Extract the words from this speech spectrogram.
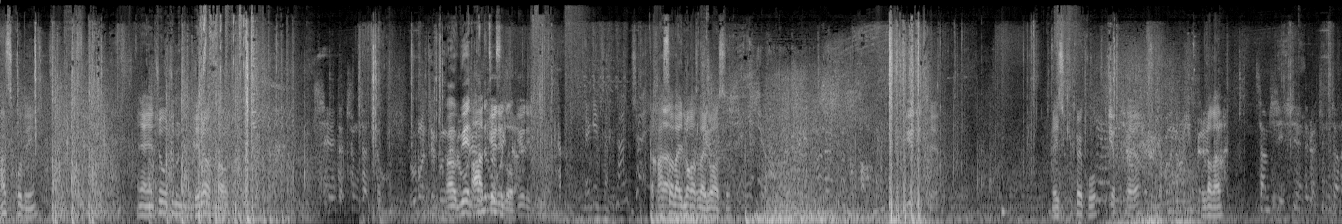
한 스쿼드임. 아니 아니 저거 좀 내려갈까 실드 충전 중. 두 번째 분. 아 위에 아 반대쪽 있어 뒤에도 있어 나 갔어. 나 일로 갔어. 나 일로 갔어. 뒤에도 있어요. 레이스 큐 붙여요? 올라가. 잠시 실드를 충전해.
